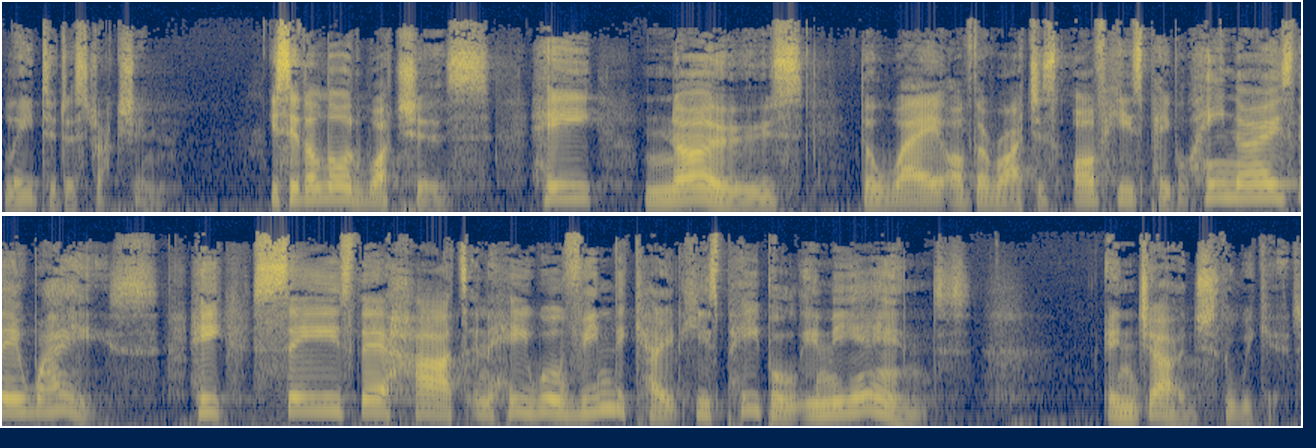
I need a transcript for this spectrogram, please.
lead to destruction. You see, the Lord watches. He knows the way of the righteous, of his people. He knows their ways. He sees their hearts, and he will vindicate his people in the end and judge the wicked.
